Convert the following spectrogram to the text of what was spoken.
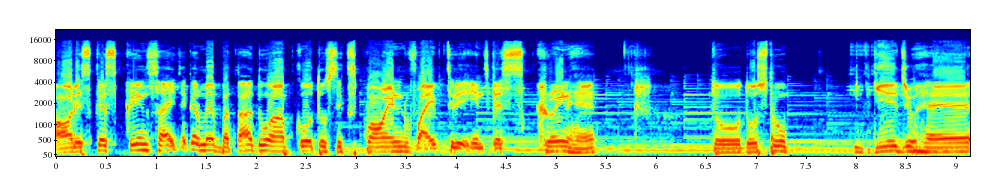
और इसका स्क्रीन साइज़ अगर मैं बता दूँ आपको तो 6.53 इंच का स्क्रीन है। तो दोस्तों, ये जो है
